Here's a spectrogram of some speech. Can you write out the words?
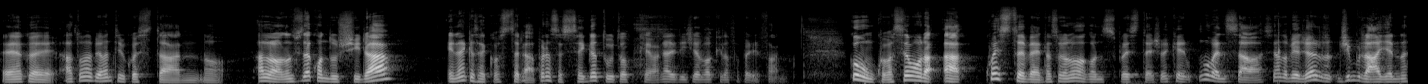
eh, ok, Automata più avanti quest'anno. Allora, non si sa quando uscirà, e neanche se costerà, però se sei gratuito, ok, magari dicevo che lo fa per i fan. Comunque, passiamo ora a questo evento, secondo me con PlayStation, perché uno pensava, se è andato via Jim Ryan,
